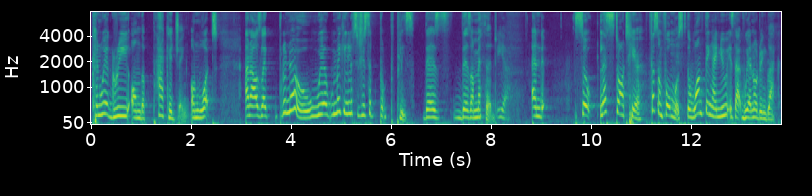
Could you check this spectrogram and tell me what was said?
Can we agree on the packaging on what? And I was like, no, we're making lipstick. She said, please, there's there's a method. Yeah. And so let's start here. First and foremost, the one thing I knew is that we are not doing black.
